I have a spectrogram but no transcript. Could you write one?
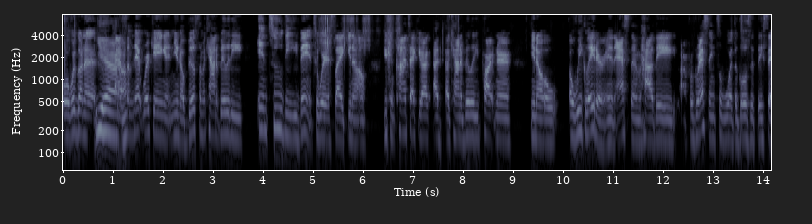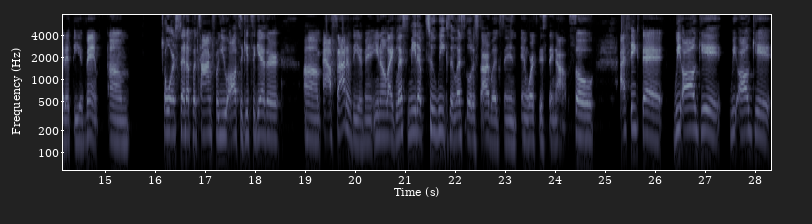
or we're going to yeah. have some networking and you know build some accountability into the event to where it's like you know you can contact your accountability partner, you know, a week later and ask them how they are progressing toward the goals that they set at the event. Um, or set up a time for you all to get together um, outside of the event. You know, like let's meet up two weeks and let's go to Starbucks and, and work this thing out. So I think that we all get we all get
